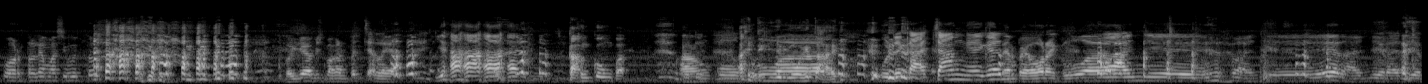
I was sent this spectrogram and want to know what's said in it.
wortelnya masih utuh Bagi habis makan pecel ya. ya kangkung pak. Kangkung Anjing jadi tai. udah kacang ya kan Tempe orek keluar. anjir anjir anjir anjir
